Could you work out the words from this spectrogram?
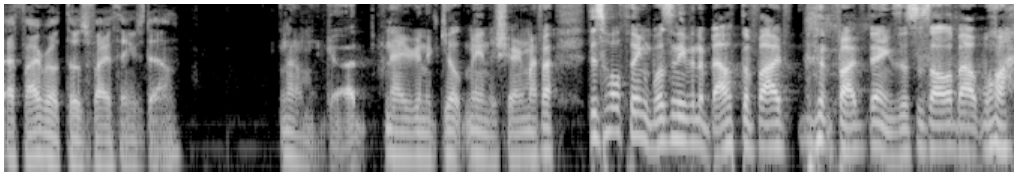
if I wrote those five things down. Oh my god! Now you're gonna guilt me into sharing my five. This whole thing wasn't even about the five five things. This is all about why.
